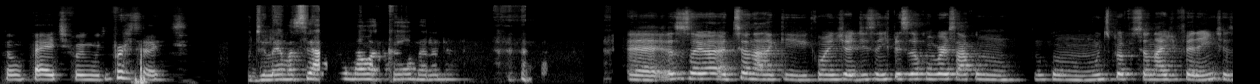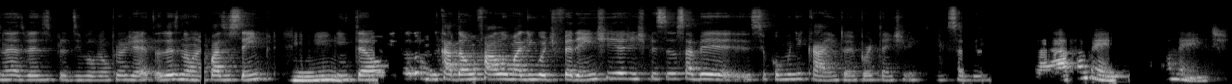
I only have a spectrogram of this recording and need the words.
Então o PET foi muito importante. O dilema se abre ou não a câmera, né? É, eu só ia adicionar aqui, como a gente já disse, a gente precisa conversar com, com muitos profissionais diferentes, né? Às vezes para desenvolver um projeto, às vezes não, é quase sempre. Sim. Então, todo mundo, cada um fala uma língua diferente e a gente precisa saber se comunicar, então é importante saber. Exatamente, exatamente.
